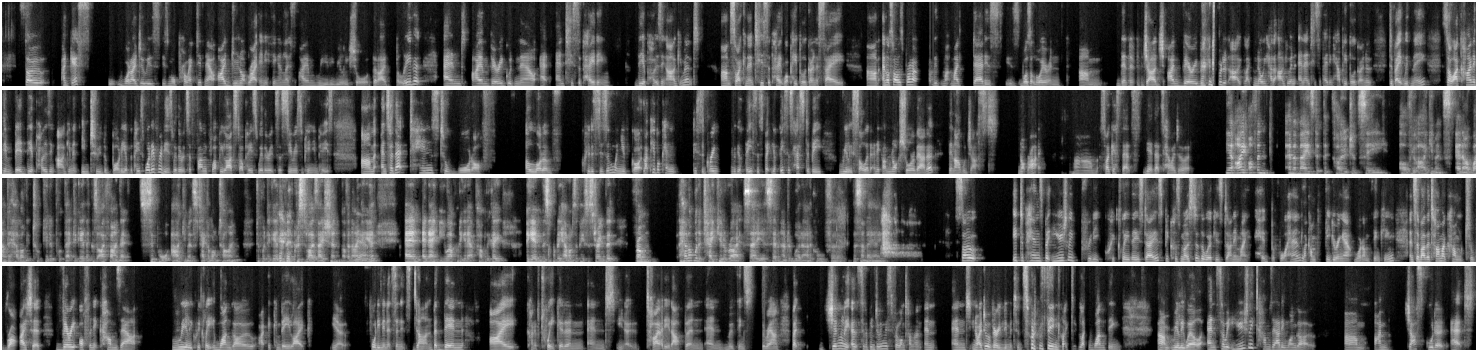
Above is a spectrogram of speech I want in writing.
So I guess what I do is is more proactive now. I do not write anything unless I am really really sure that I believe it, and I am very good now at anticipating the opposing argument, um, so I can anticipate what people are going to say. Um, and also, I was brought up with my, my dad is is was a lawyer and um, then a judge. I'm very very good at like knowing how to argue and, and anticipating how people are going to debate with me. So I kind of embed the opposing argument into the body of the piece, whatever it is, whether it's a fun fluffy lifestyle piece, whether it's a serious opinion piece, um, and so that tends to ward off a lot of criticism when you've got like people can disagree with your thesis, but your thesis has to be really solid. And if I'm not sure about it, then I will just not write. Um, so I guess that's yeah, that's how I do it. Yeah, I often am amazed at the cogency of your arguments, and I wonder how long it took you to put that together. Because I find that simple arguments take a long time to put together. You know, the crystallization of an idea, yeah. and and you are putting it out publicly. Again, this is probably how long's a piece of string, but from how long would it take you to write, say, a 700 word article for the Sunday Age? So it depends, but usually pretty quickly these days because most of the work is done in my head beforehand. Like I'm figuring out what I'm thinking. And so by the time I come to write it, very often it comes out really quickly in one go. It can be like, you know, 40 minutes and it's done. But then I kind of tweak it and and you know tidy it up and and move things around but generally as I said I've been doing this for a long time and and you know i do a very limited sort of thing like do like one thing um, really well. And so it usually comes out in one go. Um, i'm just good at at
